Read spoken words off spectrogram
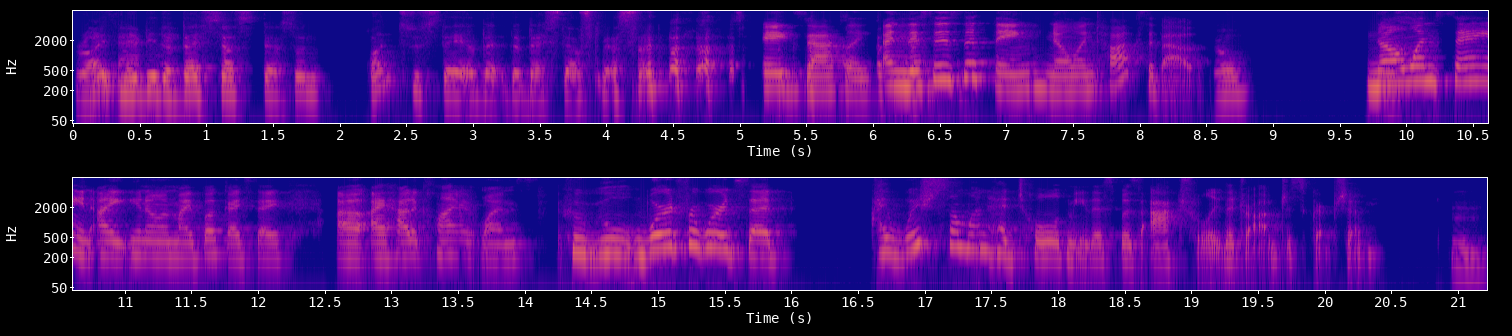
right? Exactly. Maybe the best salesperson wants to stay a bit the best salesperson. exactly, and this is the thing no one talks about. No. No yes. one's saying I, you know, in my book I say uh, I had a client once who word for word said, I wish someone had told me this was actually the job description. Mm.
